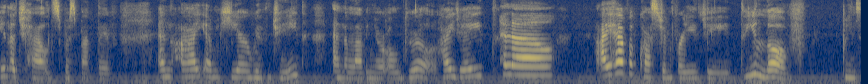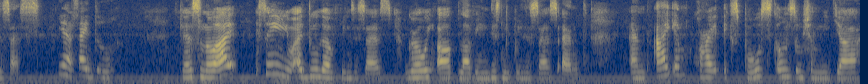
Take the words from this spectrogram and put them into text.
in a child's perspective. And I am here with Jade, an 11 year old girl. Hi, Jade. Hello. I have a question for you, Jade. Do you love princesses? Yes, I do. Yes, no, I same. I do love princesses. Growing up loving Disney princesses and and I am quite exposed on social media.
